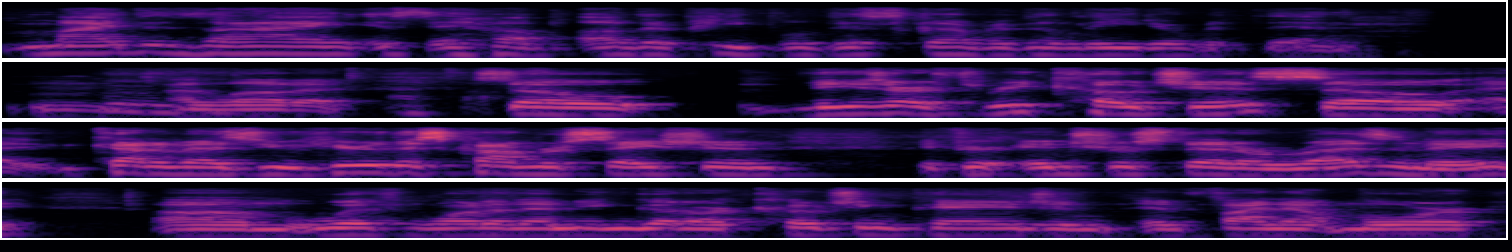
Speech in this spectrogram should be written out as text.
my design is to help other people discover the leader within. Mm, I love it. So these are three coaches. So uh, kind of as you hear this conversation, if you're interested or resonate um, with one of them, you can go to our coaching page and, and find out more.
